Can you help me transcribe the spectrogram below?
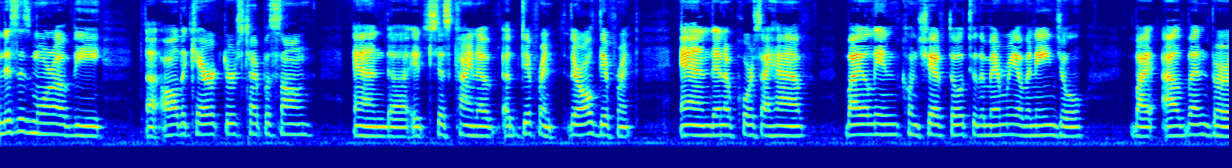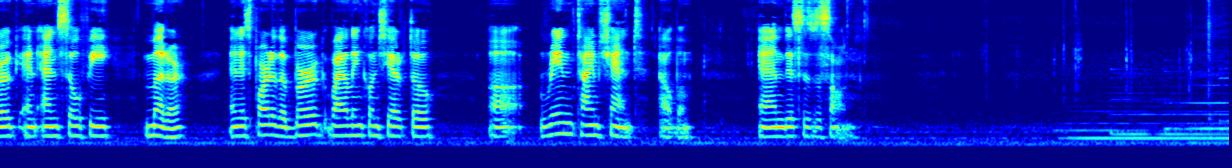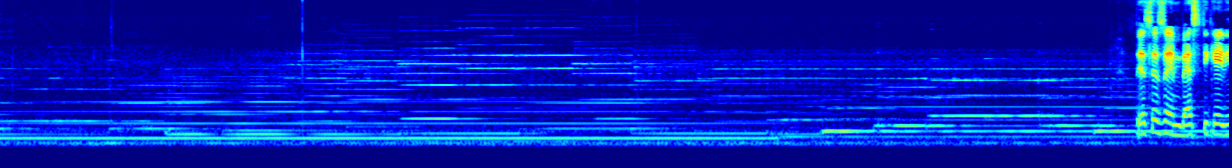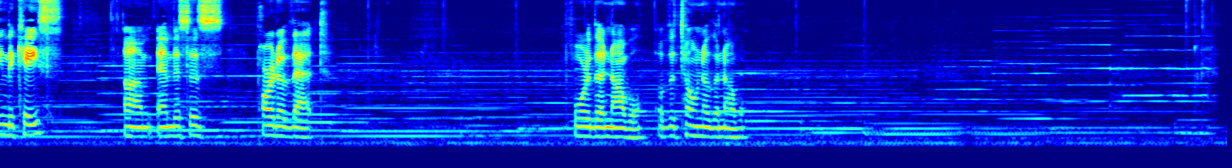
And this is more of the uh, all the characters type of song. And uh, it's just kind of a different they're all different. And then of course i have violin concerto to the memory of an angel by alban berg and anne sophie mutter. And it's part of the berg violin concerto uh, Rihm time chant album. And this is the song this is investigating the case, um, and this is part of that for the novel, of the tone of the novel.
